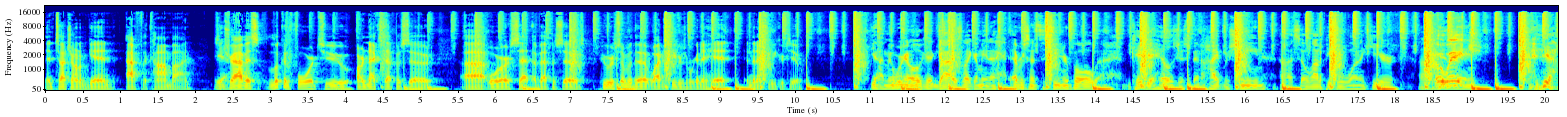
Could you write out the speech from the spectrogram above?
and touch on them again after the combine. So, Yeah. Travis, looking forward to our next episode uh, or set of episodes. Who are some of the wide receivers we're going to hit in the next week or two? Yeah, I mean, we're going to look at guys like, I mean, uh, ever since the Senior Bowl, uh, KJ Hill has just been a hype machine. Uh, so a lot of people want to hear uh, his name. Yeah,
